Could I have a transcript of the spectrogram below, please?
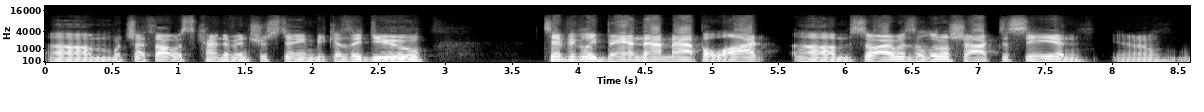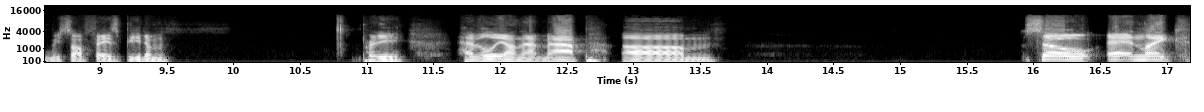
um, which I thought was kind of interesting because they do typically ban that map a lot. Um, so I was a little shocked to see, and you know, we saw FaZe beat them pretty heavily on that map. Um, so and like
